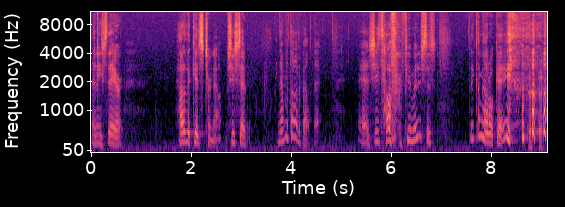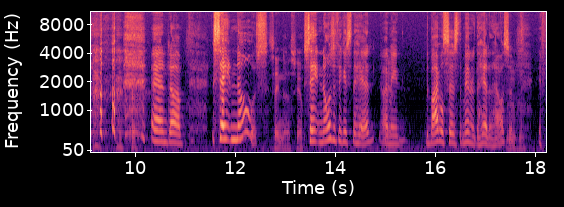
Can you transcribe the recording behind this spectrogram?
and he's there, how do the kids turn out? She said, never thought about that. And she thought for a few minutes, she says, they come out okay. and uh, Satan knows. Satan knows, yeah. Satan knows if he gets the head. I Yeah. Mean, the Bible says the men are the head of the house. So if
